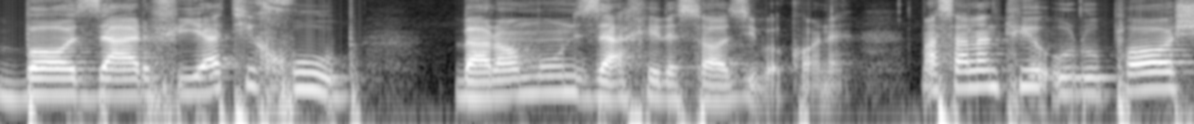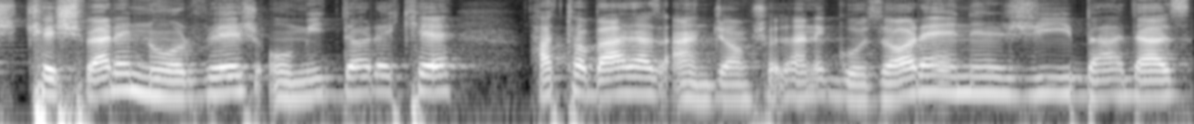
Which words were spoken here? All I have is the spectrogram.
با ظرفیتی خوب برامون ذخیره سازی بکنه. مثلا توی اروپاش کشور نروژ امید داره که حتی بعد از انجام شدن گذار انرژی بعد از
